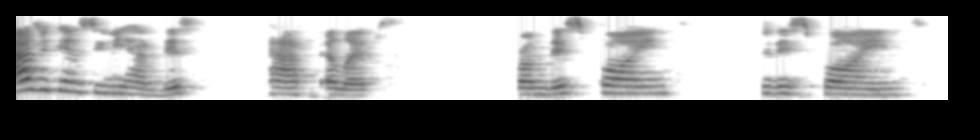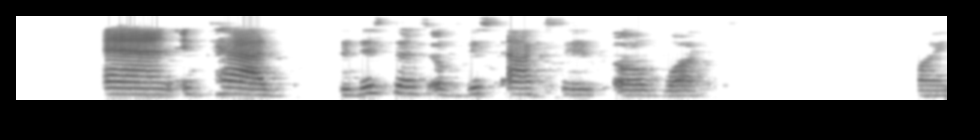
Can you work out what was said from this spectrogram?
As you can see we have this half ellipse from this point to this point and it has the distance of this axis of what? 0.5.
